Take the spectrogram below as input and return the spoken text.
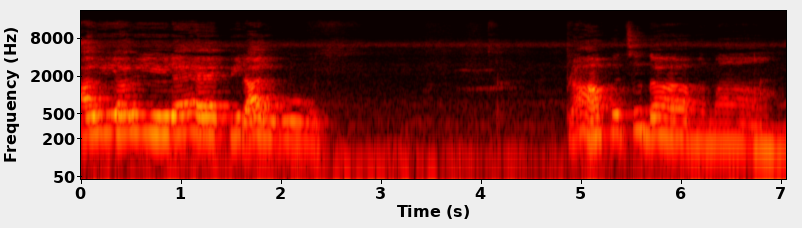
આવી આવી રે પીરાયું. પ્રાપ્ત ગામમાં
